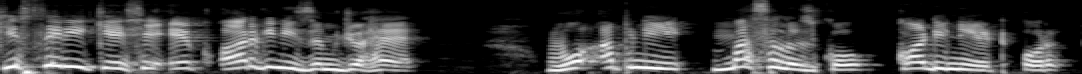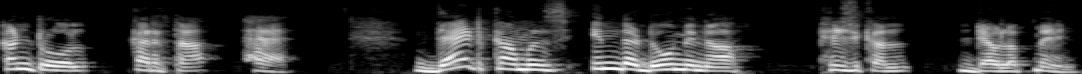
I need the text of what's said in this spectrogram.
किस तरीके से एक ऑर्गेनिज्म जो है, वो अपनी मसल्स को कोऑर्डिनेट और कंट्रोल करता है? That comes in the domain of physical development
